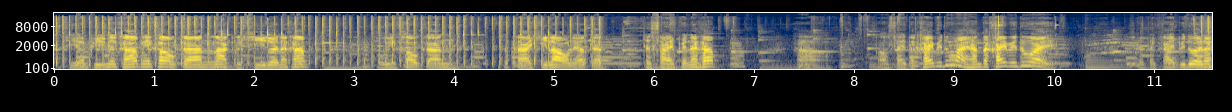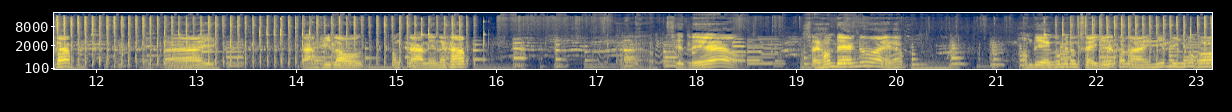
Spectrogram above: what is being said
กระเทียมพริกนะครับให้เข้ากันรากกระชีด้วยนะครับโขลกให้เข้ากันสไตล์ขี้เหล้าแล้วแต่จะใส่ไปนะครับอ้าว เอาใส่ตะไคร้ไปด้วย หั่นตะไคร้ไปด้วย ใส่ตะไคร้ไปด้วยนะครับ ใส่ไปตามที่เราต้องการเลยนะครับอ่าเสร็จแล้ว ใส่หอมแดงด้วยครับหอมแดงก็ไม่ต้องใส่เยอะเท่าไหร่นิดนึงก็พอ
